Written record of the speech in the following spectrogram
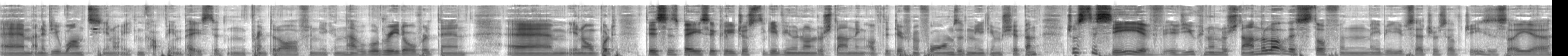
Um, and if you want, you know, you can copy and paste it and print it off, and you can have a good read over it then. Um, you know, but this is basically just to give you an understanding of the different forms of mediumship, and just to see if if you can understand a lot of this stuff, and maybe you've said to yourself, Jesus, I. Uh,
